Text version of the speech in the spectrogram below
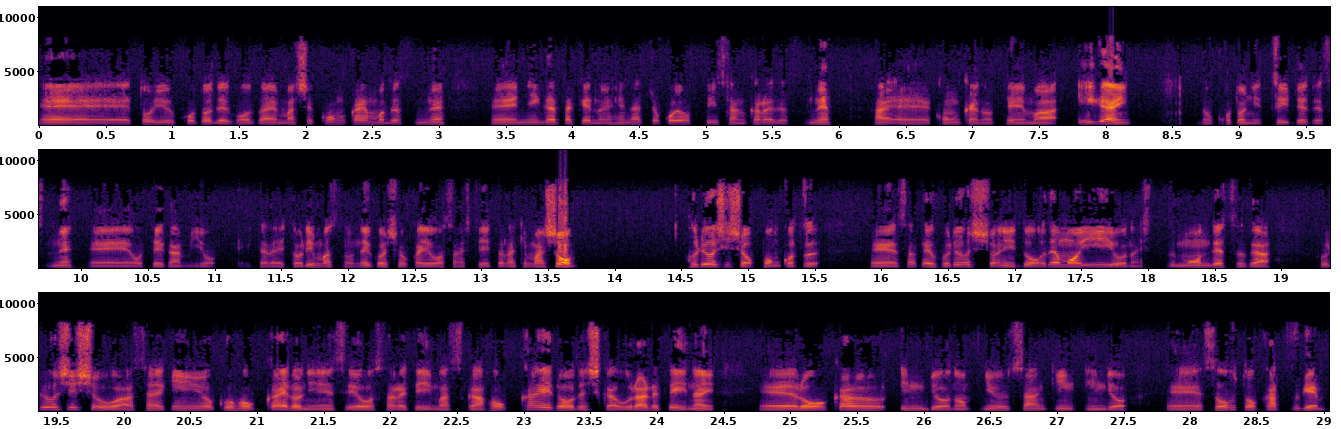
えー、ということでございまして、今回もですね、えー、新潟県のヘナチョコヨッピーさんからですね、はい、えー、今回のテーマ以外のことについてですね、えー、お手紙をいただいておりますので、ご紹介をさせていただきましょう。不良師匠、ポンコツ。えー、さて、不良師匠にどうでもいいような質問ですが、不良師匠は最近よく北海道に遠征をされていますが、北海道でしか売られていない、えー、ローカル飲料の乳酸菌飲料、えー、ソフト活源、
